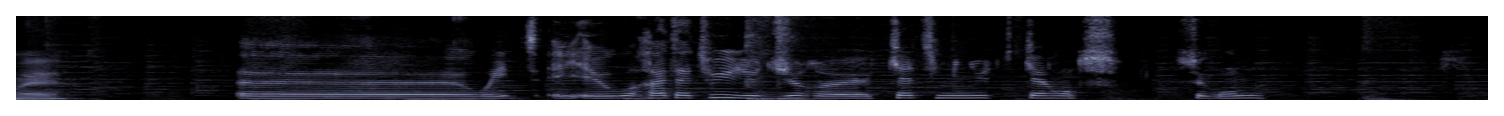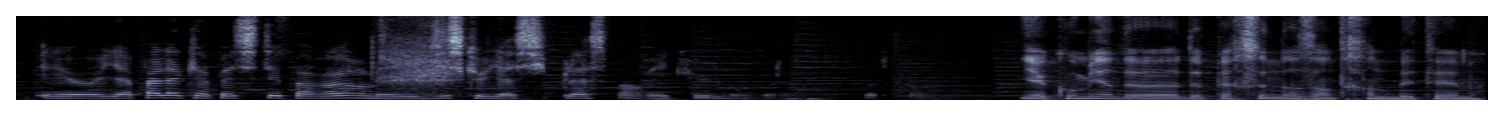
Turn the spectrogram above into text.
Ouais. euh, wait, et, et Ratatouille il dure euh, 4 minutes 40 secondes. Et euh, il n'y a pas la capacité par heure, mais ils disent qu'il y a 6 places par véhicule, donc voilà. Il y a combien de, de personnes dans un train de BTM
